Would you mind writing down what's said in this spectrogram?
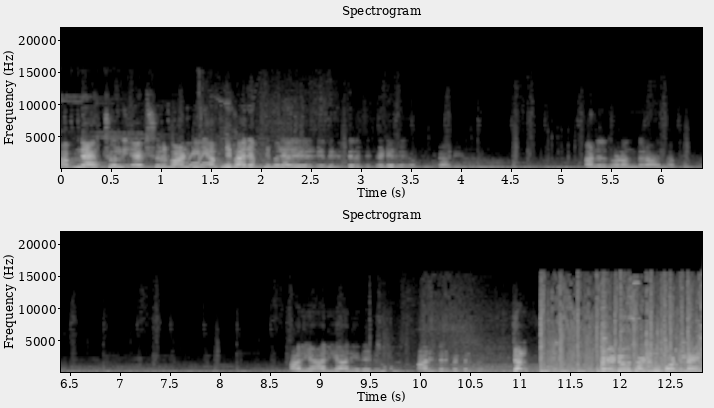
अपने एक्चुअल एक्चुअल पार्टी अपनी बारी अपनी बारी इधर इधर रेडी रहे अपनी बारी आने थोड़ा अंदर आना अपनी आ रही आ रही आ रही रेडी रुक आ रही तेरे पे तेरे पे चल thirty two thirty two forty nine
